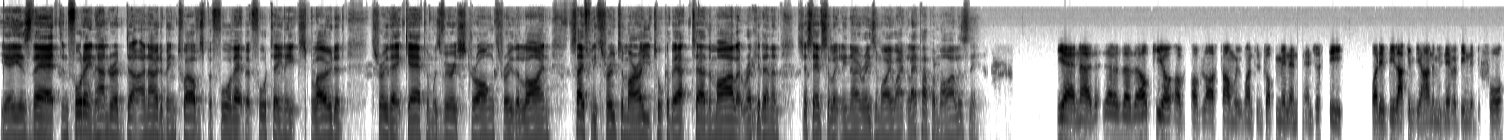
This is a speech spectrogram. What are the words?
Yeah, he is that. In 1400, uh, I know it had been 12s before that, but 14 he exploded through that gap and was very strong through the line, safely through tomorrow. You talk about uh, the mile at Riccarton, and it's just absolutely no reason why he won't lap up a mile, is there? Yeah, no, that was the, whole key of, of last time. We wanted to drop him in and, and just see what he'd be like in behind him. He's never been there before.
